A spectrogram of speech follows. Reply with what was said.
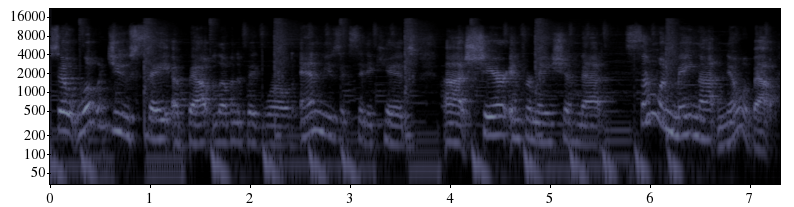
So, what would you say about Love in a Big World and Music City Kids? Uh, share information that someone may not know about.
